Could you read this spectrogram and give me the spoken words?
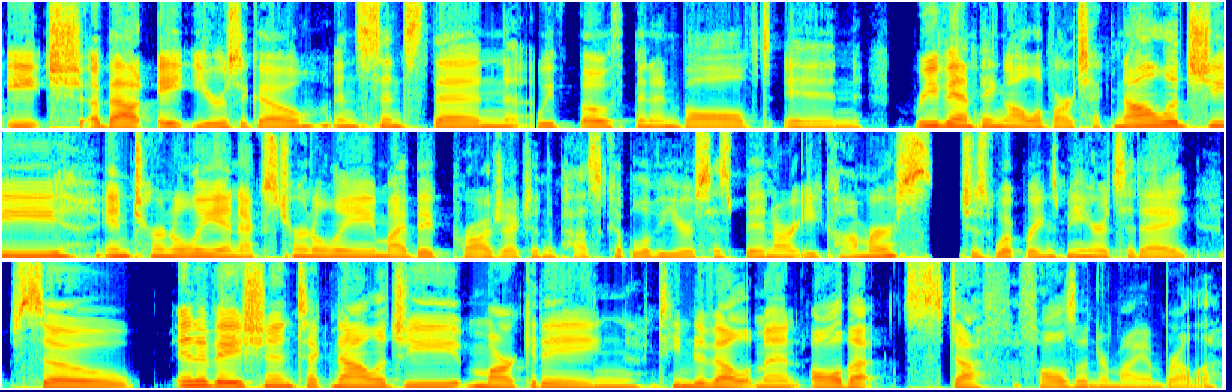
each about eight years ago. And since then, we've both been involved in revamping all of our technology internally and externally. My big project in the past couple of years has been our e commerce, which is what brings me here today. So innovation, technology, marketing, team development, all that stuff falls under my umbrella.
